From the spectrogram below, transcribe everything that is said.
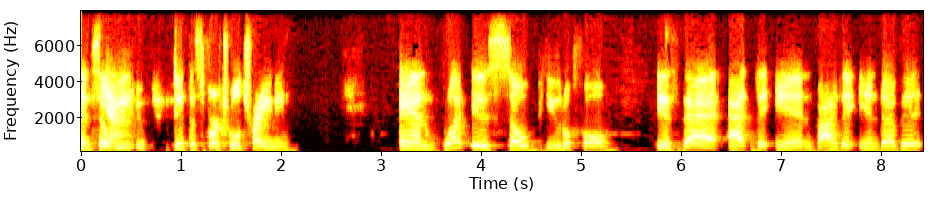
And so yeah. we did this virtual training. And what is so beautiful is that at the end, by the end of it,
